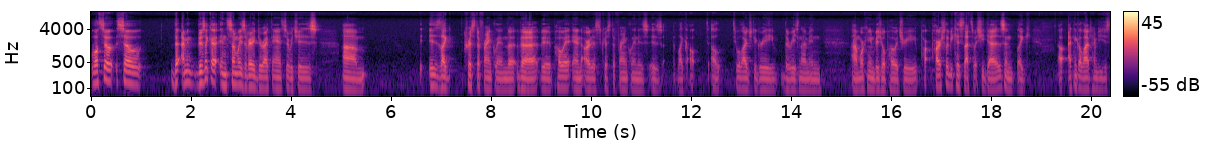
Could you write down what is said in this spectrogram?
well, so so, the, I mean, there's like a in some ways a very direct answer, which is, um, is like Krista Franklin, the the the poet and artist Krista Franklin is is like a, a, to a large degree the reason I'm in. Um, working in visual poetry, par- partially because that's what she does, and like, uh, I think a lot of times you just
